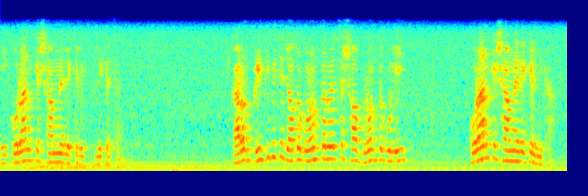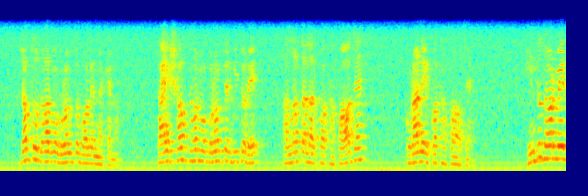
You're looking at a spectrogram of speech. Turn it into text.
এই কোরআনকে সামনে রেখে লিখেছেন কারণ পৃথিবীতে যত গ্রন্থ রয়েছে সব গ্রন্থগুলি কোরআনকে সামনে রেখে লেখা। যত ধর্মগ্রন্থ বলেন না কেন তাই সব ধর্মগ্রন্থের ভিতরে আল্লাহ তালার কথা পাওয়া যায়, কোরআনের কথা পাওয়া যায়। হিন্দু ধর্মের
